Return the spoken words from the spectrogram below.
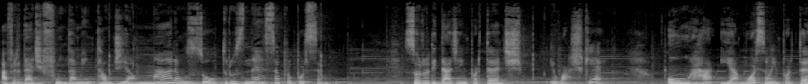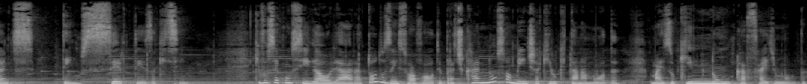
a verdade fundamental de amar aos outros nessa proporção. Sororidade é importante? Eu acho que é. Honra e amor são importantes? Tenho certeza que sim que você consiga olhar a todos em sua volta e praticar não somente aquilo que está na moda, mas o que nunca sai de moda.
